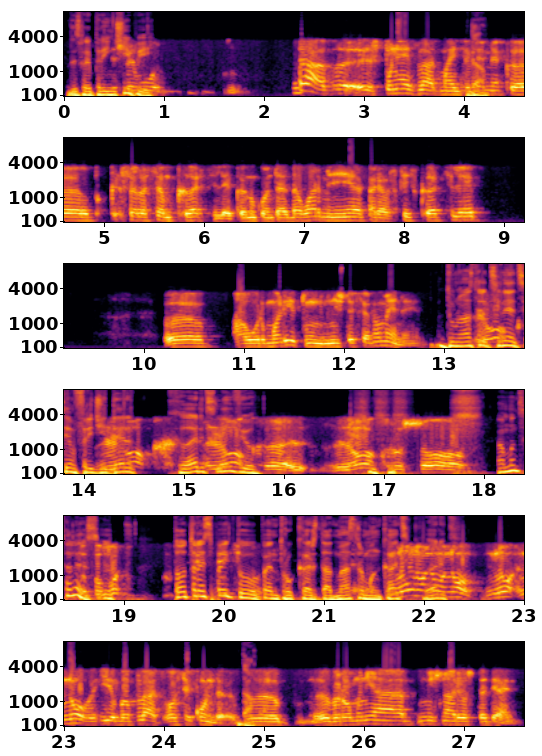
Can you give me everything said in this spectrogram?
Despre principii? Despre o- Da, bă, spuneai Vlad mai devreme da. că, că să lăsăm cărțile, că nu contează, dar oamenii ăia care au scris cărțile uh, a urmărit un, niște fenomene. Dumneavoastră Loc, țineți în frigider cărți, loc, Liviu? uh, Loc, Rousseau... Am înțeles. Vă- Tot respectul pentru cărți, dar dumneavoastră mâncați nu, nu, nu, cărți? nu, nu, nu, e, bă, Vlad, o secundă. Da. Uh, România nici nu are 100 de ani.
